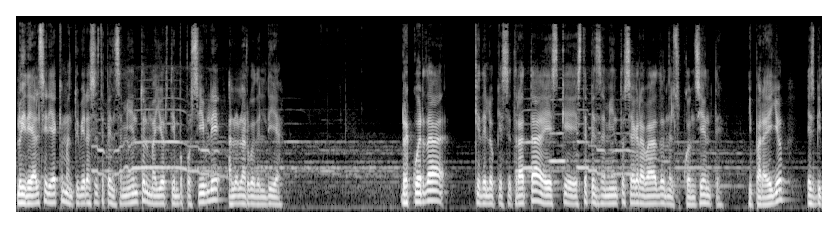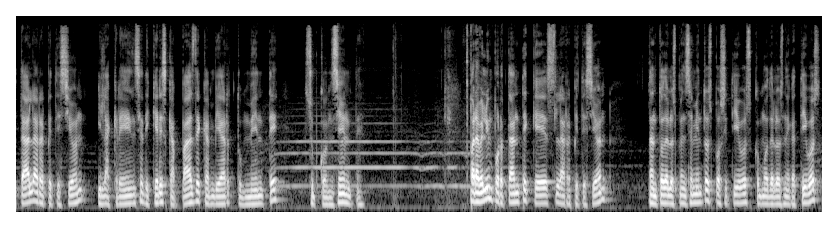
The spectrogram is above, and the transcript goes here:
Lo ideal sería que mantuvieras este pensamiento el mayor tiempo posible a lo largo del día. Recuerda que de lo que se trata es que este pensamiento sea grabado en el subconsciente y para ello es vital la repetición y la creencia de que eres capaz de cambiar tu mente subconsciente. Para ver lo importante que es la repetición, tanto de los pensamientos positivos como de los negativos,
